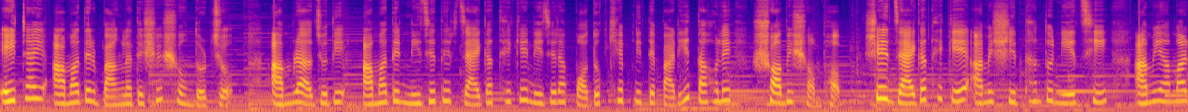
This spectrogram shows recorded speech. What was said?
এইটাই আমাদের বাংলাদেশের সৌন্দর্য। আমরা যদি আমাদের নিজেদের জায়গা থেকে নিজেরা পদক্ষেপ নিতে পারি, তাহলে সবই সম্ভব। সেই জায়গা থেকে আমি সিদ্ধান্ত নিয়েছি, আমি আমার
